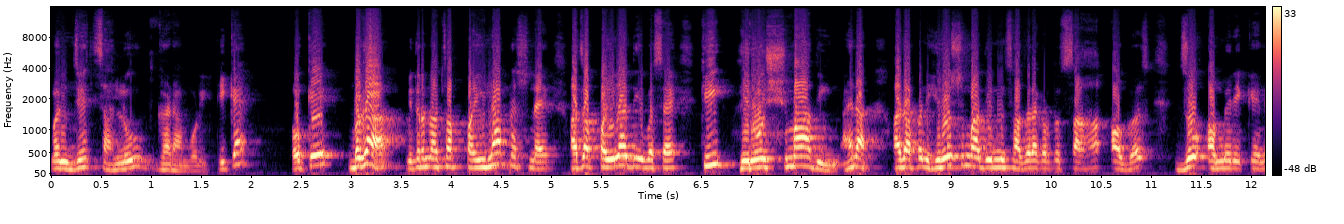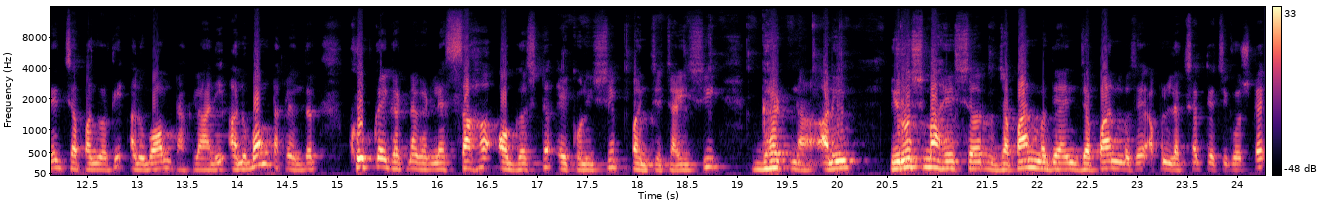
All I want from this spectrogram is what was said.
म्हणजे चालू घडामोडी. ठीक आहे? ओके बघा मित्रांनो आजचा पहिला प्रश्न आहे. आजचा पहिला दिवस आहे की हिरोशिमा दिन आहे ना? आज आपण हिरोशिमा दिन साजरा करतो सहा ऑगस्ट जो अमेरिकेने जपानवरती अणुबॉम्ब टाकला आणि अणुबॉम्ब टाकल्यानंतर खूप काही घटना घडल्या. सहा ऑगस्ट एकोणीसशे पंचेचाळीसची घटना. आणि हिरोशिमा हे शहर जपानमध्ये आहे. आणि जपानमध्ये आपण लक्षात त्याची गोष्ट आहे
